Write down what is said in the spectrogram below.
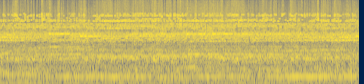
フフフフ。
